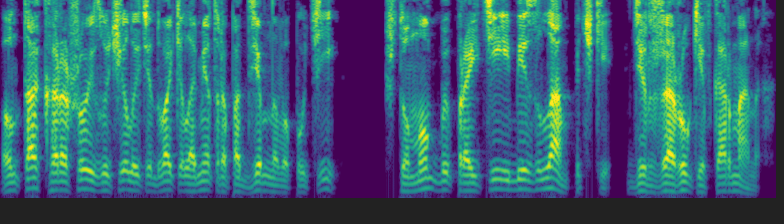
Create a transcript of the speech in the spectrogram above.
Он так хорошо изучил эти два километра подземного пути, что мог бы пройти и без лампочки, держа руки в карманах.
